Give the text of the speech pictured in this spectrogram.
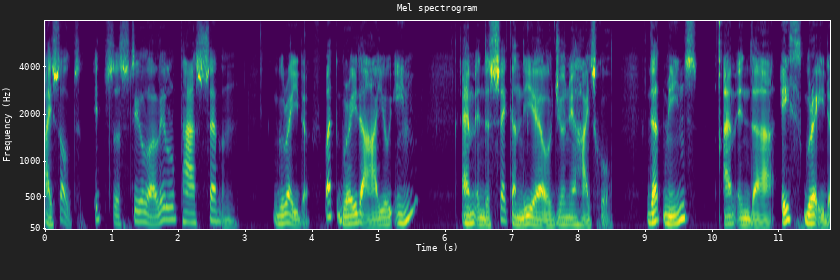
I thought it's uh, still a little past seven. Grade. What grade are you in? I'm in the second year of junior high school. That means I'm in the eighth grade.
